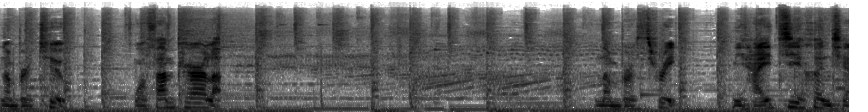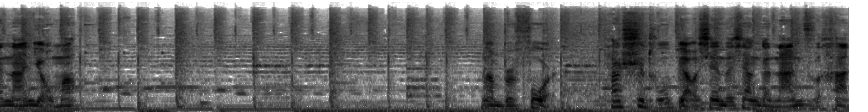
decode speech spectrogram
Number 2. 我翻篇了。Number 3. 你还记恨前男友吗？Number 4. 他试图表现得像个男子汉。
